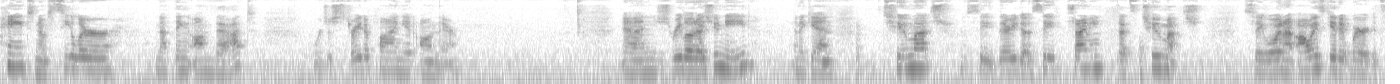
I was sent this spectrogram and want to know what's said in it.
paint, no sealer, nothing on that. We're just straight applying it on there. And you just reload as you need. And again, too much, let's see, there you go. See, shiny, that's too much. So you wanna always get it where it's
